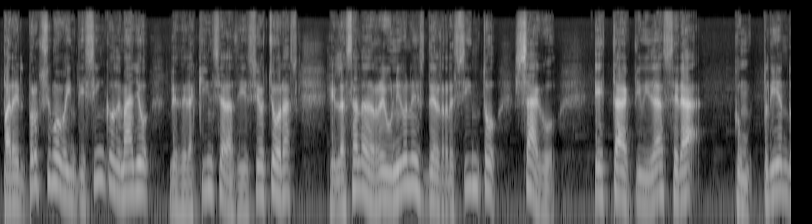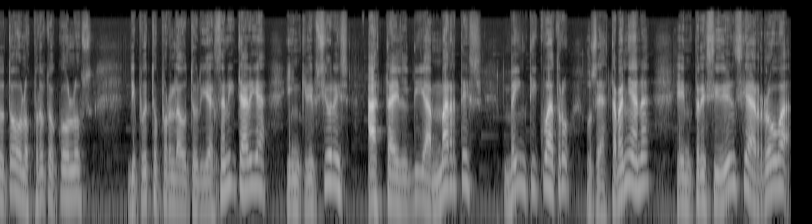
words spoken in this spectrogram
para el próximo 25 de mayo desde las 15 a las 18 horas en la sala de reuniones del recinto Sago. Esta actividad será cumpliendo todos los protocolos dispuestos por la autoridad sanitaria, inscripciones hasta el día martes 24, o sea, hasta mañana, en presidencia arroba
